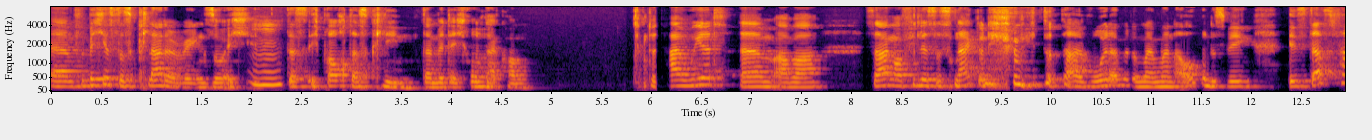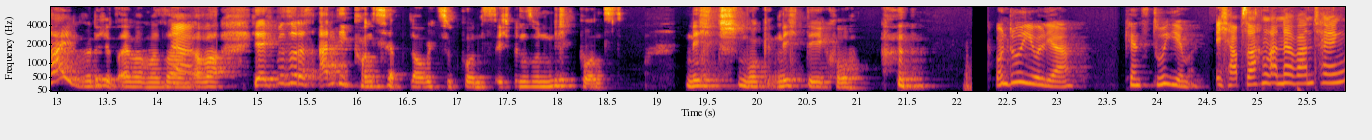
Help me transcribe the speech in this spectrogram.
ähm, für mich ist das Cluttering so. Ich, mhm. ich brauche das clean, damit ich runterkomme. Total weird, ähm, aber sagen auch viele, es ist nackt und ich fühle mich total wohl damit und mein Mann auch. Und deswegen ist das fein, würde ich jetzt einfach mal sagen. Ja. Aber ja, ich bin so das Antikonzept, glaube ich, zu Kunst. Ich bin so nicht Kunst. Nicht Schmuck, nicht Deko. und du, Julia? Kennst du jemanden? Ich habe Sachen an der Wand hängen.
